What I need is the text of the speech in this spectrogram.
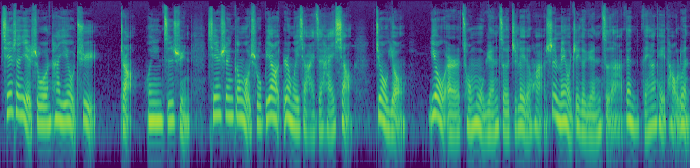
先生也说他也有去找婚姻咨询，先生跟我说，不要认为小孩子还小就有幼儿从母原则之类的话，是没有这个原则啊。但等下可以讨论。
